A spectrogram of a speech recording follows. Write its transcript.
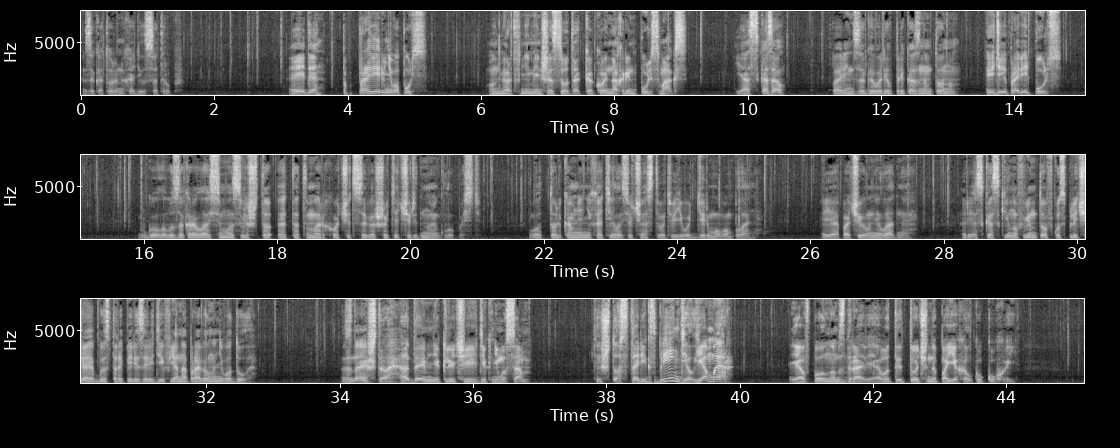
за которой находился труп. «Эй, Дэн, проверь у него пульс». «Он мертв не меньше суток. Какой нахрен пульс, Макс?» «Я сказал». Парень заговорил приказным тоном. «Иди проверь пульс!» В голову закралась мысль, что этот мэр хочет совершить очередную глупость. Вот только мне не хотелось участвовать в его дерьмовом плане. Я почуял неладное. Резко скинув винтовку с плеча и быстро перезарядив, я направил на него дуло. «Знаешь что, отдай мне ключи и иди к нему сам». «Ты что, старик, сбрендил? Я мэр!» «Я в полном здравии, а вот ты точно поехал кукухой».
